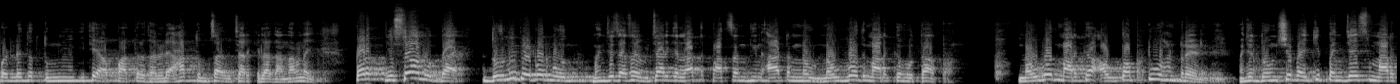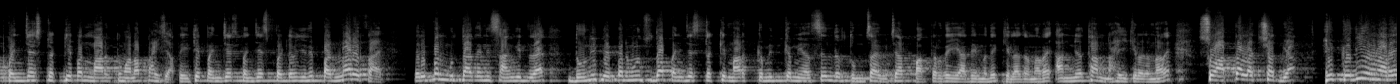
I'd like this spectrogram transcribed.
पडले तर तुम्ही इथे अपात्र झालेले आहात तुमचा विचार केला जाणार नाही. परत तिसरा मुद्दा आहे दोन्ही पेपर मधून म्हणजे त्याचा विचार केला तर पाच तीन आठ नऊ नव्वद मार्क होतात. नव्वद mark out of two hundred म्हणजे दोनशे पैकी पंचेचाळीस मार्क पंचेचाळीस टक्के पण मार्क तुम्हाला पाहिजे. आता इथे पंचेचाळीस पंचेचाळीस पडले म्हणजे इथे पडणारच आहे. तरी पण मुद्दा त्यांनी सांगितलाय. दोन्ही पेपर म्हणून सुद्धा पंचेचाळीस टक्के मार्क कमीत कमी असेल तर तुमचा विचार पात्रता यादीमध्ये केला जाणार आहे. अन्यथा नाही केला जाणार आहे. सो आता लक्षात घ्या हे कधी होणार आहे?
